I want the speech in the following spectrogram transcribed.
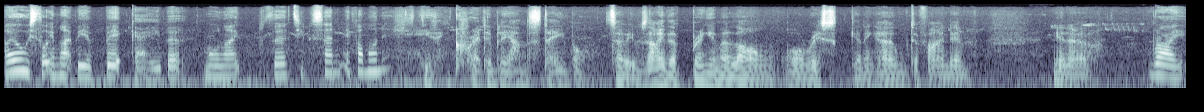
I always thought he might be a bit gay, but more like 30% if I'm honest. He's incredibly unstable. So it was either bring him along or risk getting home to find him, you know. Right,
